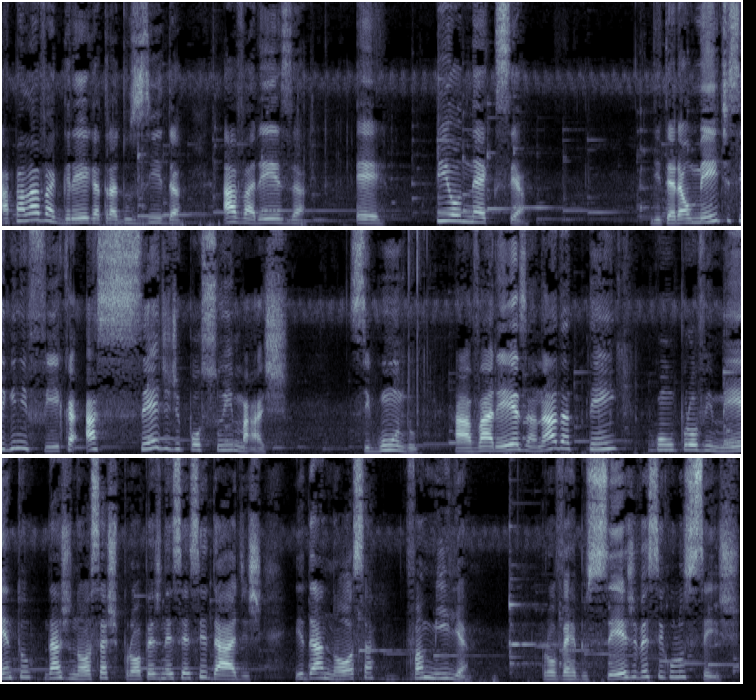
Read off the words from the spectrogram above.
a palavra grega traduzida avareza é pionexia. Literalmente significa a sede de possuir mais. Segundo, a avareza nada tem com o provimento das nossas próprias necessidades e da nossa família. Provérbios 6, versículo 6.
